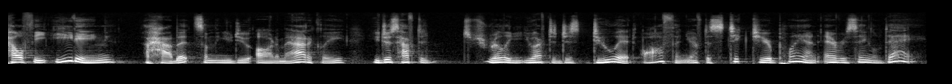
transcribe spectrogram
healthy eating a habit, something you do automatically, you just have to really you have to just do it often. You have to stick to your plan every single day.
